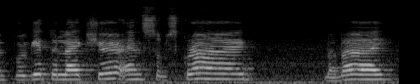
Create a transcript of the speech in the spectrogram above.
Don't forget to like, share, and subscribe. Bye-bye.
